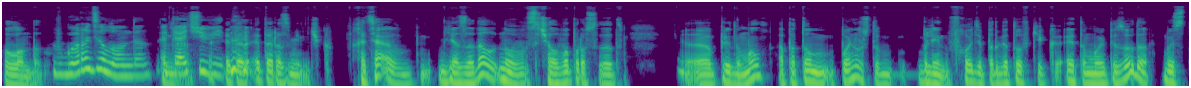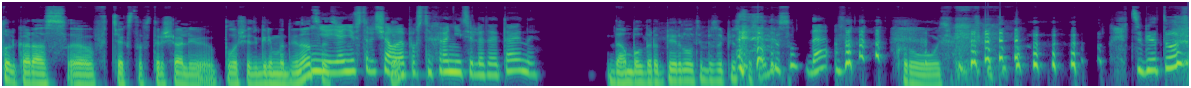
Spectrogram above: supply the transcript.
Лондон. в городе Лондон. Это Да, очевидно. Это, это разминочка. Хотя я задал, ну, сначала вопрос этот э, придумал, а потом понял, что, блин, в ходе подготовки к этому эпизоду мы столько раз э, в текстах встречали площадь Грима 12. Не, я не встречала, Да? я просто хранитель этой тайны. Дамблдор передал тебе записку с адресом? Да? Круть. Тебе тоже?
